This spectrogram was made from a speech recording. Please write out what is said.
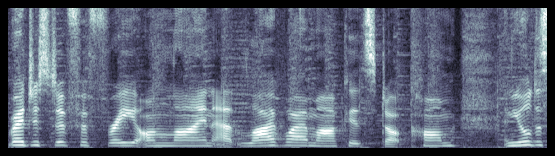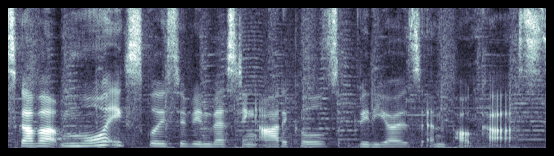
Register for free online at livewiremarkets.com and you'll discover more exclusive investing articles, videos, and podcasts.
